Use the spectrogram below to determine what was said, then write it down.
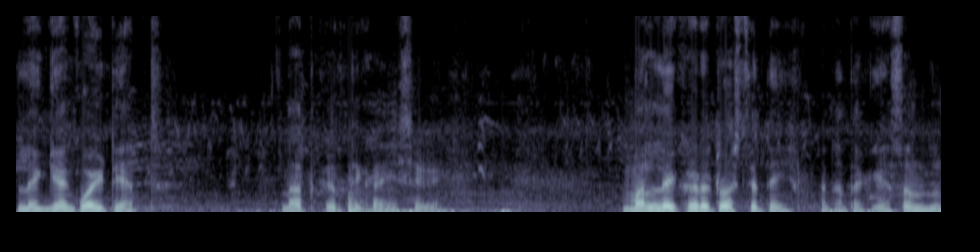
लय गँग वाईट यात नात करते काय हे सगळे. मला लय खडट वाचते नाही पण आता काय समजून.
